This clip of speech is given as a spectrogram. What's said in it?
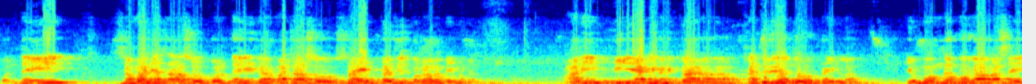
कोणत्याही समाजाचा असो कोणत्याही धर्माचा असो साहेब कधी कोणाला नाही म्हणत आणि मी या ठिकाणी खात्री देतो ताईंना की ममदापूर गाव असं आहे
